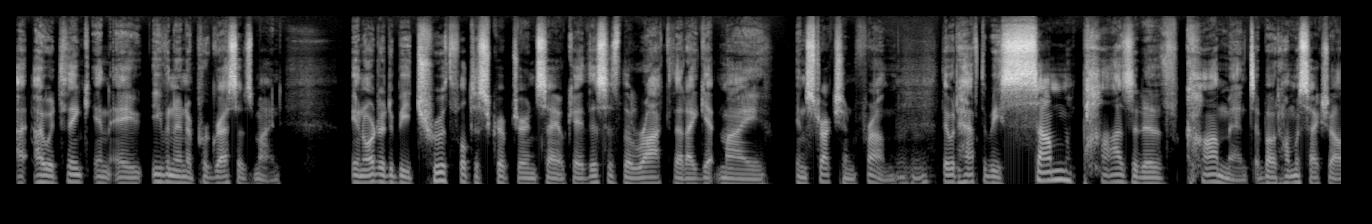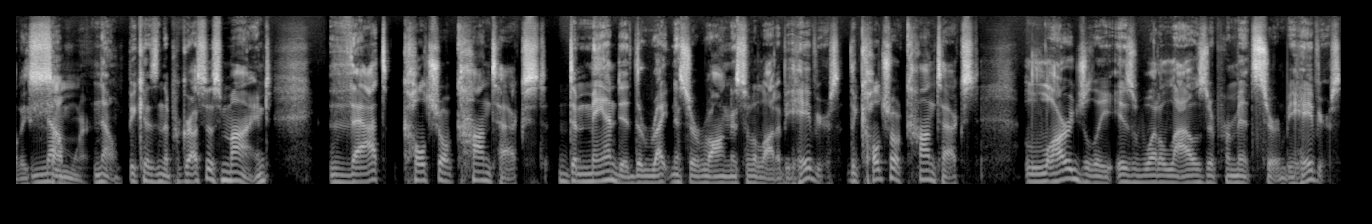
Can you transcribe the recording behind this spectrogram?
I, I would think in a even in a progressive's mind, in order to be truthful to Scripture and say, okay, this is the rock that I get my instruction from, Mm-hmm. there would have to be some positive comment about homosexuality No, somewhere. No, because in the progressive's mind, that cultural context demanded the rightness or wrongness of a lot of behaviors. The cultural context largely is what allows or permits certain behaviors.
